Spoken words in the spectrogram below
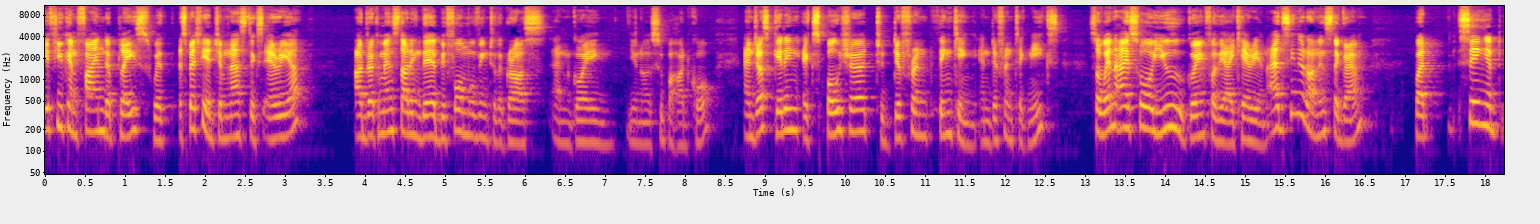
if you can find a place with, especially a gymnastics area, I'd recommend starting there before moving to the grass and going, you know, super hardcore and just getting exposure to different thinking and different techniques. So when I saw you going for the Icarian, I'd seen it on Instagram, but seeing it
